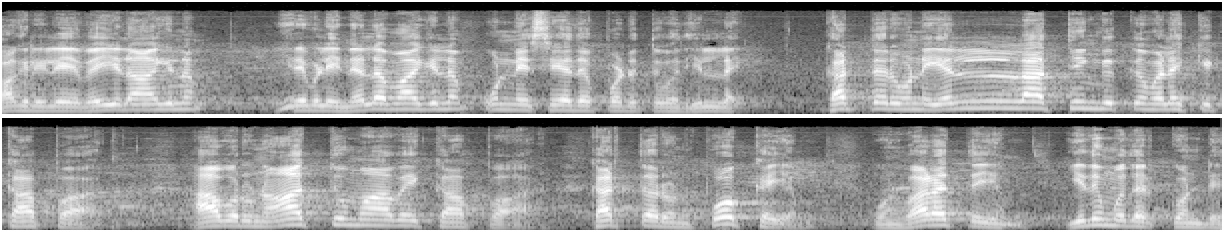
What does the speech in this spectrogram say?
பகலிலே வெயிலாகிலும் இரவிலே நிலவாகிலும் உன்னை சேதப்படுத்துவது இல்லை கர்த்தர் உன்னை எல்லா தீங்குக்கும் விலக்கி காப்பார். அவர் உன் ஆத்துமாவை காப்பார். கர்த்தர் உன் போக்கையும் உன் வரத்தையும் இது முதற்கொண்டு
